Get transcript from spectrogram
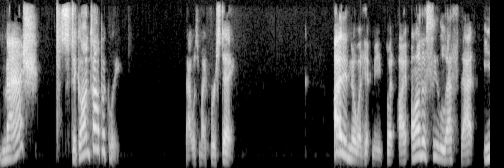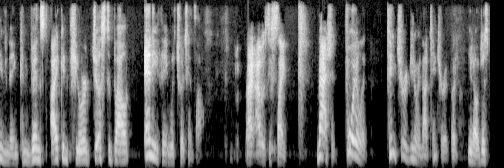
Mash, stick on topically. That was my first day. I didn't know what hit me, but I honestly left that evening convinced I could cure just about anything with cheqiancao. I, I was just like, mash it, boil it, tincture it, you know, not tincture it, but you know, just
